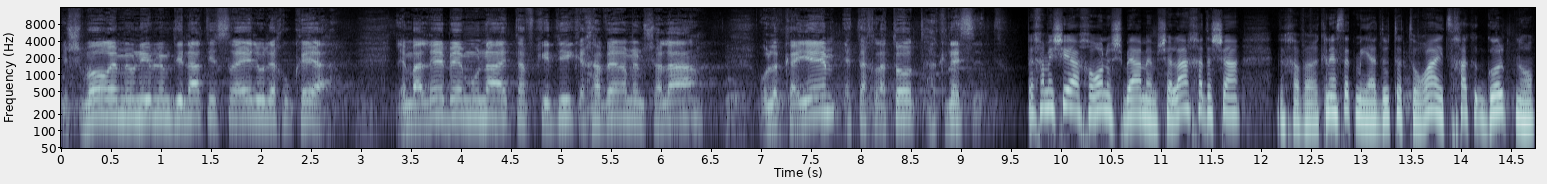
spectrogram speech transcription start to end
לשמור אמונים למדינת ישראל ולחוקיה, למלא באמונה את תפקידי כחבר הממשלה ולקיים את החלטות הכנסת. בחמישי האחרון הושבעה הממשלה החדשה, וחבר הכנסת מיהדות התורה, יצחק גולדקנופ,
